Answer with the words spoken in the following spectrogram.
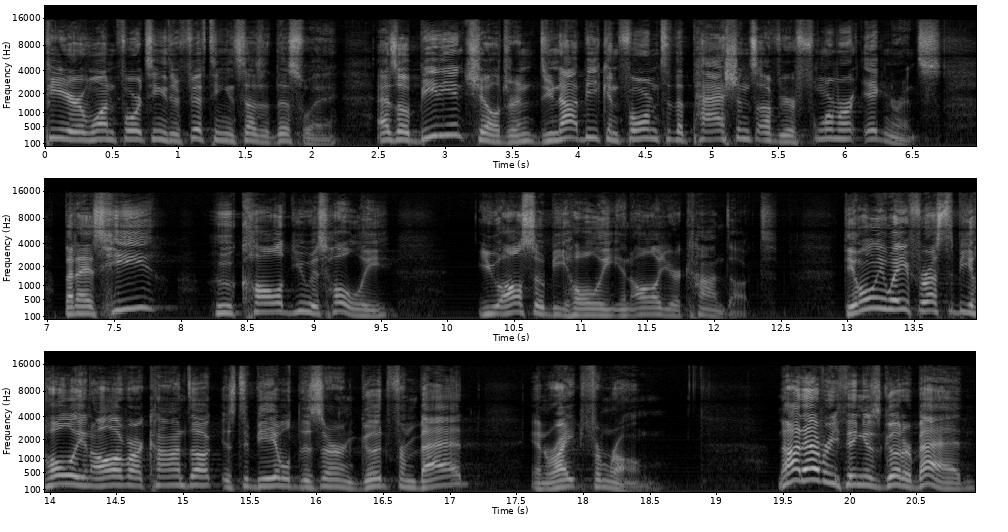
Peter 1 14 through 15 says it this way As obedient children, do not be conformed to the passions of your former ignorance, but as he who called you is holy, you also be holy in all your conduct. The only way for us to be holy in all of our conduct is to be able to discern good from bad and right from wrong. Not everything is good or bad,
